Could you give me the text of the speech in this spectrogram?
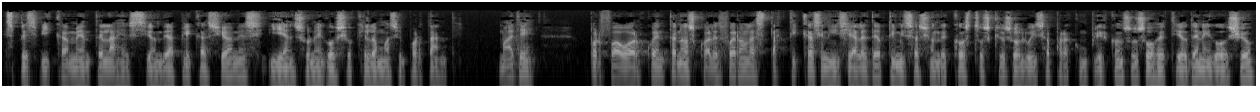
específicamente en la gestión de aplicaciones y en su negocio, que es lo más importante. Por favor, cuéntanos cuáles fueron las tácticas iniciales de optimización de costos que usó Luisa para cumplir con sus objetivos de negocio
